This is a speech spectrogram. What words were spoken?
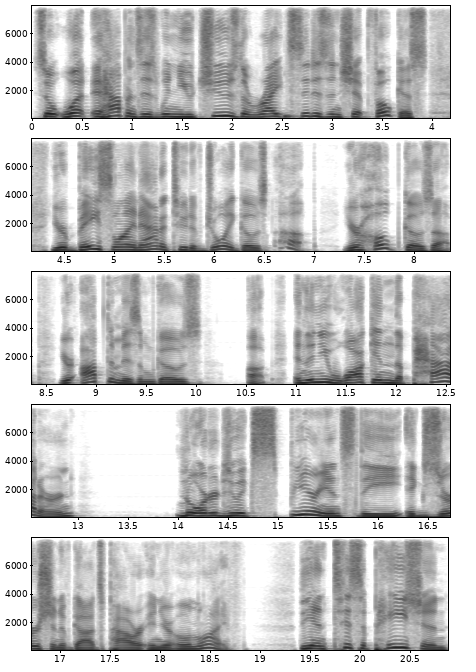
So, what it happens is when you choose the right citizenship focus, your baseline attitude of joy goes up, your hope goes up, your optimism goes up. And then you walk in the pattern in order to experience the exertion of God's power in your own life the anticipation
